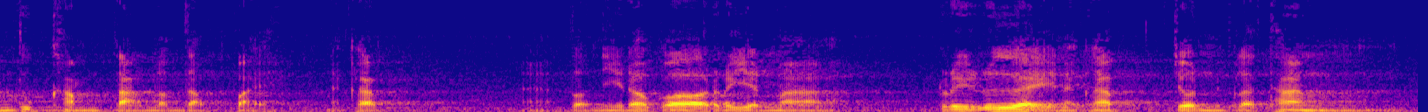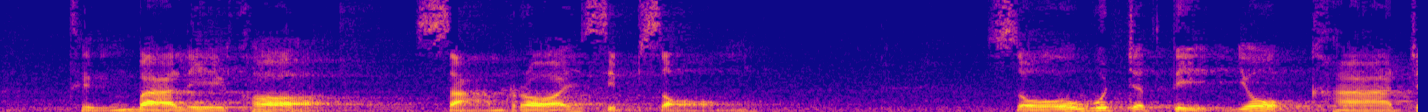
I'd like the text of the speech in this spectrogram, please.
ำทุกคำตามลำดับไปนะครับ ตอนนี้เราก็เรียนมาเรื่อยๆนะครับ จนกระทั่งถึงบาลีข้อ 312 โสวุจติโยกคาจ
